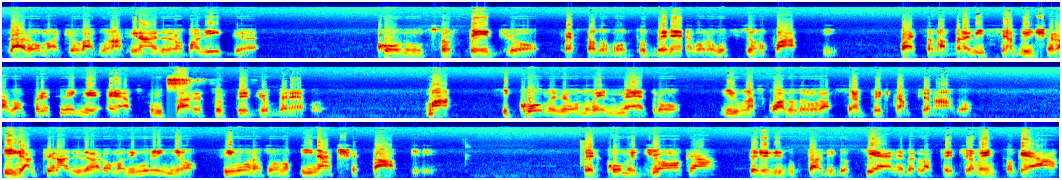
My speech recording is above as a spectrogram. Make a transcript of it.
La Roma ha giocato una finale d'Europa League con un sorteggio che è stato molto benevolo, questi sono fatti. Poi è stata bravissima a vincere la Conference League e a sfruttare il sorteggio benevolo. Ma siccome secondo me il metro di una squadra te lo dà sempre il campionato, i campionati della Roma di Murigno finora sono inaccettabili per come gioca, per i risultati che ottiene, per l'atteggiamento che ha,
